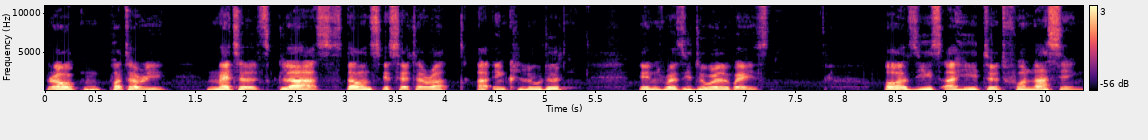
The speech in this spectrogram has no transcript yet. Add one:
broken pottery, metals, glass, stones, etc. are included in residual waste. All these are heated for nothing.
